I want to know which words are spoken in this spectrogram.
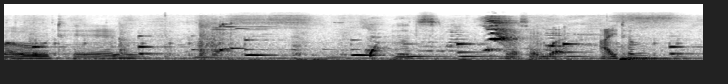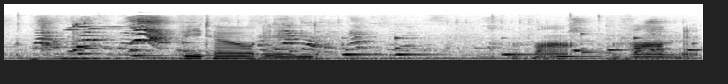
motive. That's I said what? Item. Veto and vom vomit.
